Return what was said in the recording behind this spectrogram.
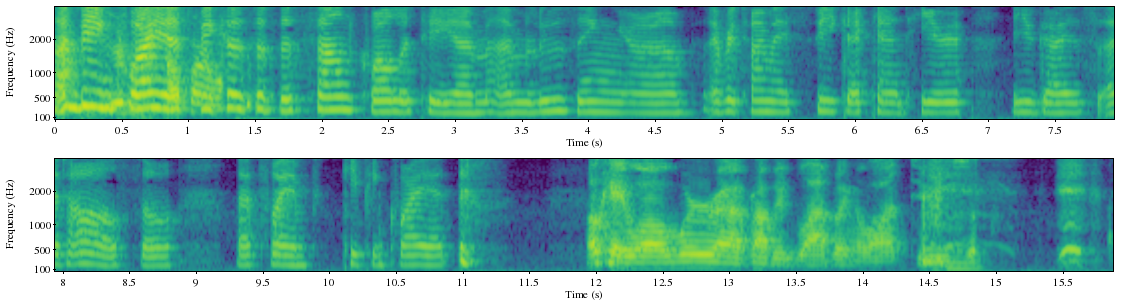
I'm being quiet because of the sound quality. I'm I'm losing uh, every time I speak. I can't hear you guys at all, so that's why I'm keeping quiet. Okay, well, we're uh, probably blabbing a lot too. So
